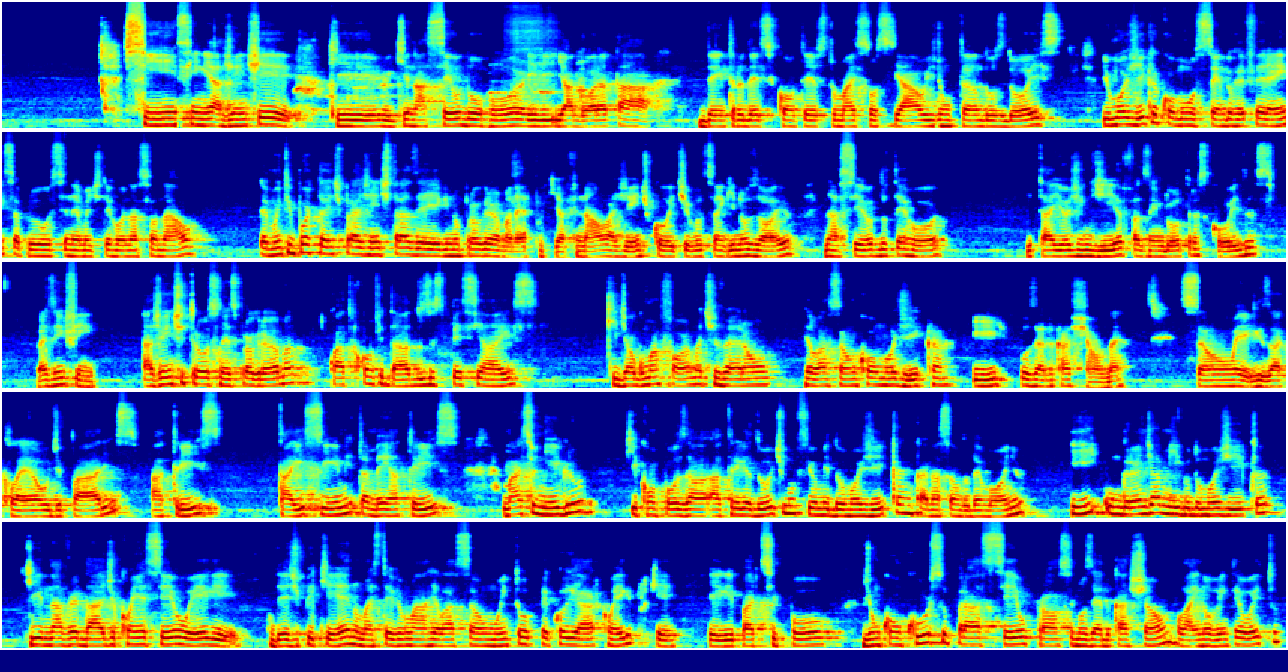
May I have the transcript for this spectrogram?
Sim, sim, a gente que, que nasceu do horror e, e agora está dentro desse contexto mais social e juntando os dois. E o Mojica como sendo referência para o cinema de terror nacional, é muito importante para a gente trazer ele no programa, né? Porque afinal a gente, o coletivo Sangue no Zóio, nasceu do terror e está aí hoje em dia fazendo outras coisas. Mas enfim, a gente trouxe nesse programa quatro convidados especiais que de alguma forma tiveram relação com o Mojica e o Zé do Caixão, né? São eles a Cleo de Pares, atriz, Thaís Simi, também atriz, Márcio Nigro, que compôs a, a trilha do último filme do Mojica, Encarnação do Demônio, e um grande amigo do Mojica, que na verdade conheceu ele desde pequeno, mas teve uma relação muito peculiar com ele, porque ele participou de um concurso para ser o próximo Zé do Caixão, lá em 98.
